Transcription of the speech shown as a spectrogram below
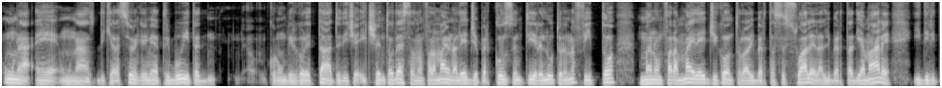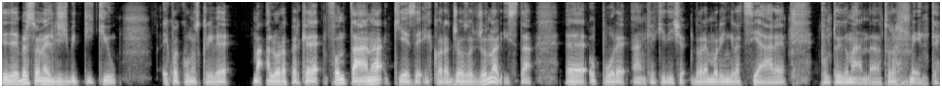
una è una dichiarazione che gli viene attribuita con un virgolettato dice il centrodestra non farà mai una legge per consentire l'utero in affitto, ma non farà mai leggi contro la libertà sessuale, la libertà di amare, i diritti delle persone LGBTQ. E qualcuno scrive ma allora perché Fontana chiese il coraggioso giornalista, eh, oppure anche chi dice dovremmo ringraziare, punto di domanda naturalmente,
